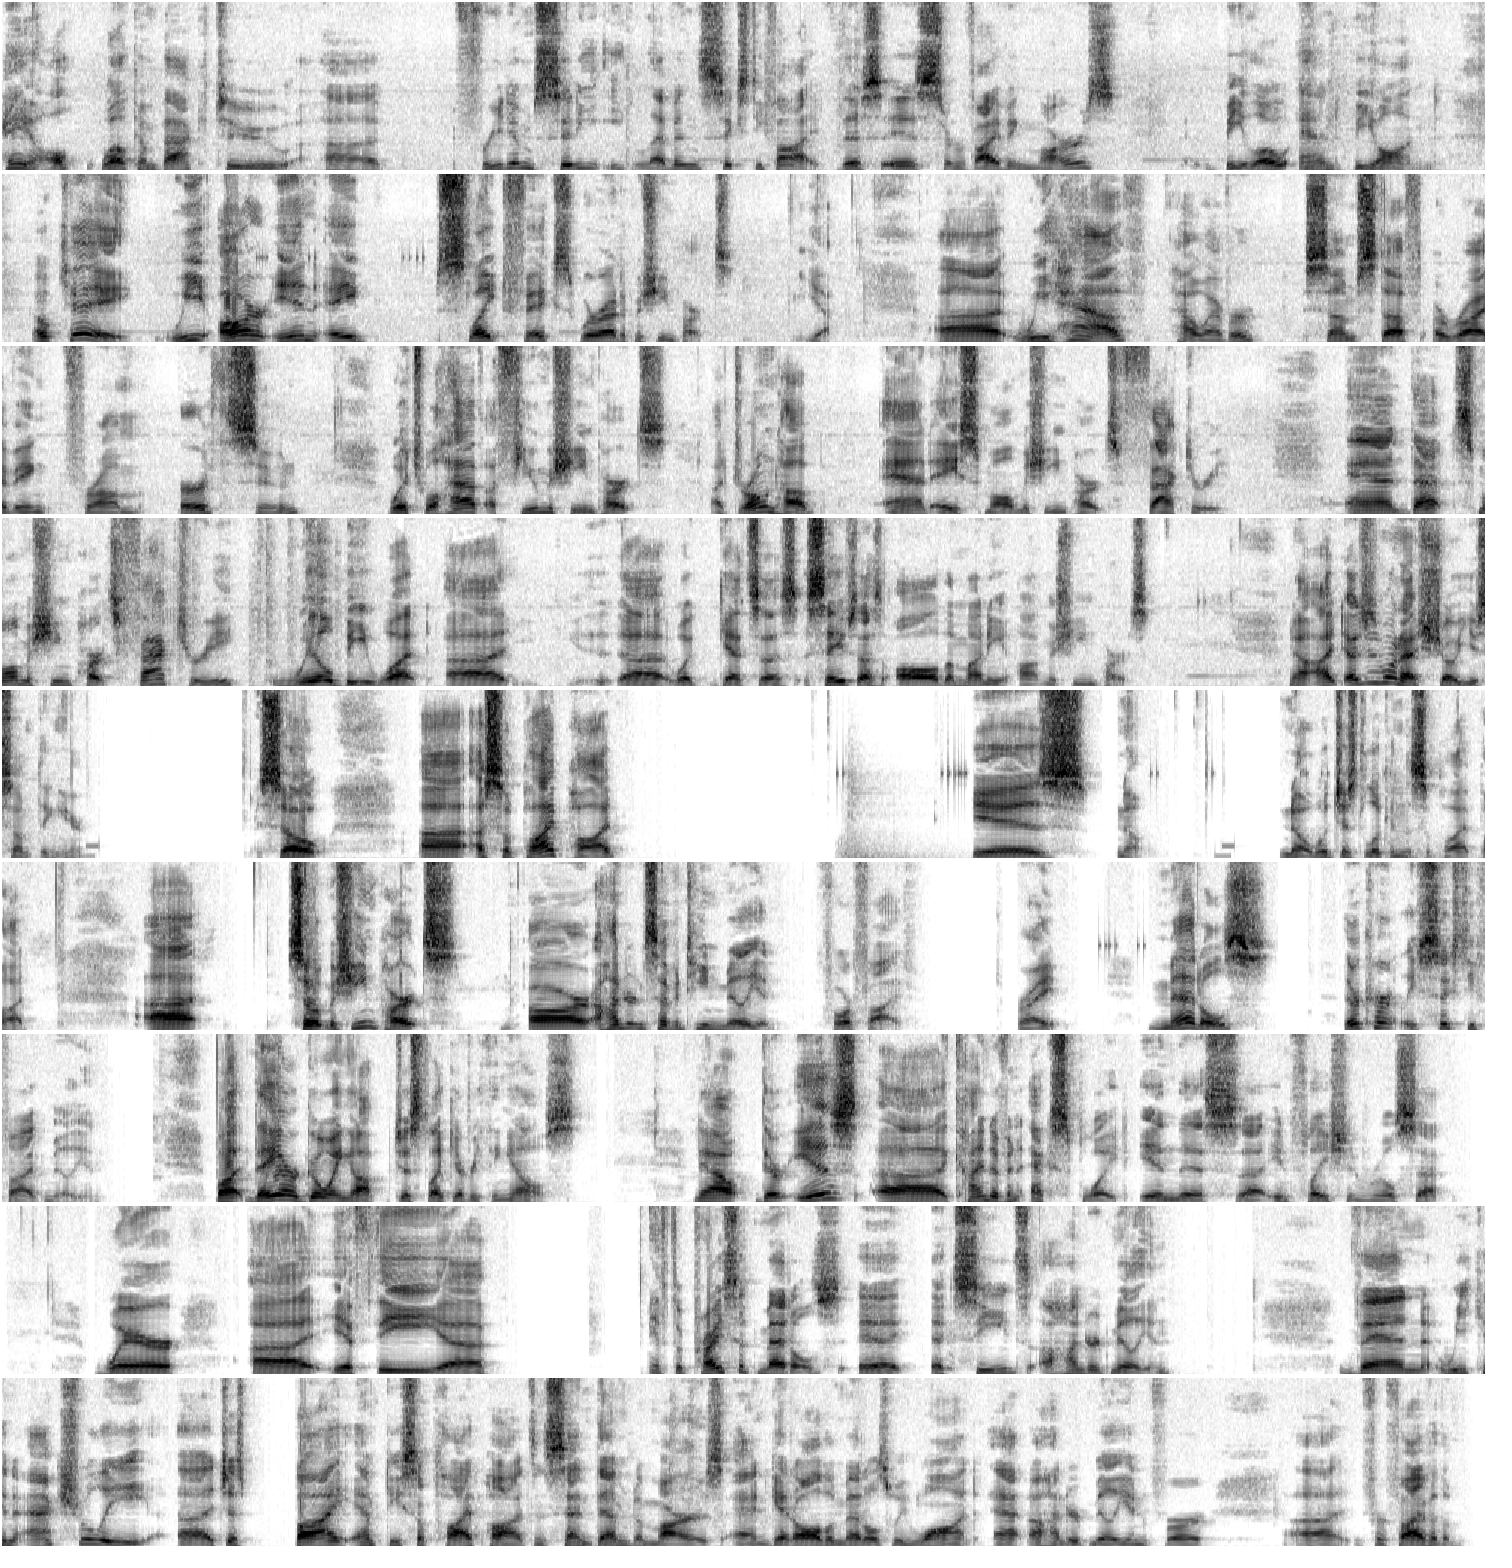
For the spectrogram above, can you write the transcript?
Hey all, welcome back to uh, Freedom City 1165. This is Surviving Mars, Below and Beyond. Okay, we are in a slight fix. We're out of machine parts. Yeah. Uh, we have, however, some stuff arriving from Earth soon, which will have a few machine parts, a drone hub, and a small machine parts factory. And that small machine parts factory will be what uh, uh, what gets us saves us all the money on machine parts. Now, I, I just want to show you something here. So, uh, a supply pod is no, no. We'll just look in the supply pod. Uh, so, machine parts are 117 million four five, right? Metals, they're currently 65 million, but they are going up just like everything else. Now, there is uh, kind of an exploit in this uh, inflation rule set where uh, if the uh, if the price of metals uh, exceeds 100 million, then we can actually uh, just buy empty supply pods and send them to Mars and get all the metals we want at 100 million for uh, for five of them.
